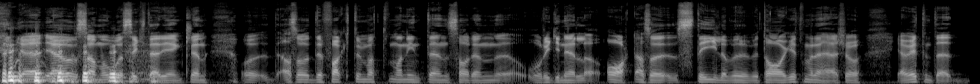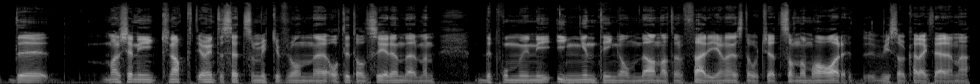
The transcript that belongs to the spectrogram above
jag, jag har samma åsikt där egentligen. Och, alltså det faktum att man inte ens har en originell art, alltså stil överhuvudtaget med det här, så jag vet inte. Det, man känner ju knappt, jag har inte sett så mycket från eh, 80-talsserien där, men det påminner ingenting om det annat än färgerna i stort sett som de har, vissa av karaktärerna.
